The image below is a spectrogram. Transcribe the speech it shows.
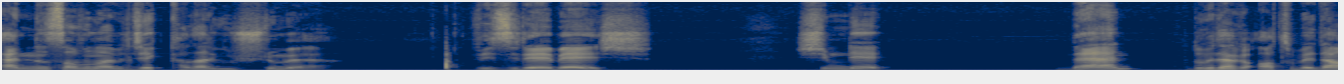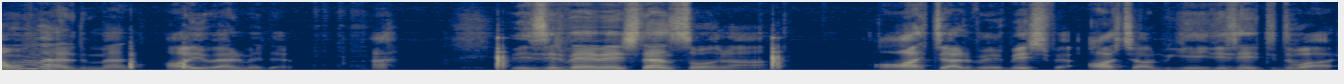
kendini savunabilecek kadar güçlü mü? Vezir E5. Şimdi ben dur bir dakika atı bedava mı verdim ben? Hayır vermedim. Heh. Vezir V5'ten sonra A çarpı V5 ve A çarpı G7 tehdidi var.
